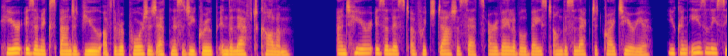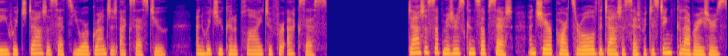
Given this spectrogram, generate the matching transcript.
Here is an expanded view of the reported ethnicity group in the left column. And here is a list of which datasets are available based on the selected criteria you can easily see which datasets you are granted access to and which you can apply to for access. Data submitters can subset and share parts or all of the dataset with distinct collaborators.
